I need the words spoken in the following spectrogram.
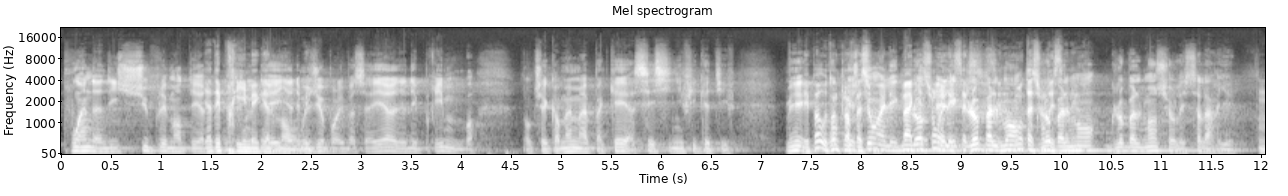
points d'indice supplémentaires. Il y a des primes donnés, Il y également, a des oui. mesures pour les bas salaires, il y a des primes. Bon. Donc, c'est quand même un paquet assez significatif. Et pas autant que l'inflation. question, elle est, Ma glo- question, elle elle est globalement, globalement sur les salariés. Hmm.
